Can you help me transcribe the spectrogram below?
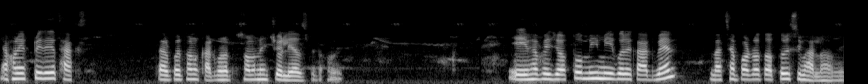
এখন একটু এদিকে থাকছে তারপর তখন কাটবো না সামনে চলে আসবে তখন। এইভাবে যত মিহি করে কাটবেন, লাচ্ছা পরোটা তত বেশি ভালো হবে।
